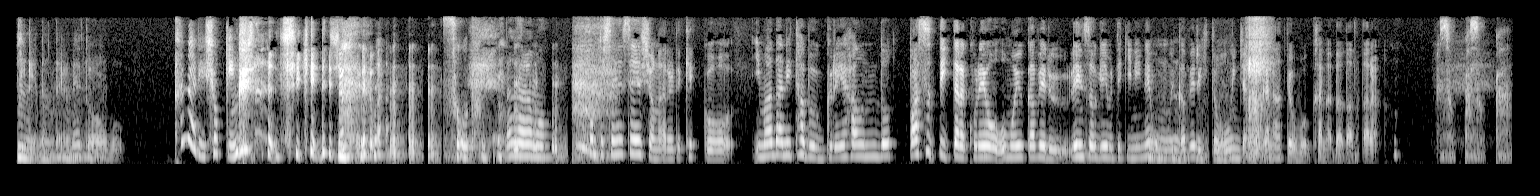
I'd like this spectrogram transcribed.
事件だったよね、うんとは思う。かなりショッキングな事件でしょこれは。そうだね。だからもう本当センセーショナルで結構いまだに多分グレーハウンドバスって言ったらこれを思い浮かべる連想ゲーム的にね思い浮かべる人多いんじゃないかなって思うカナダだったら。そっかそっか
